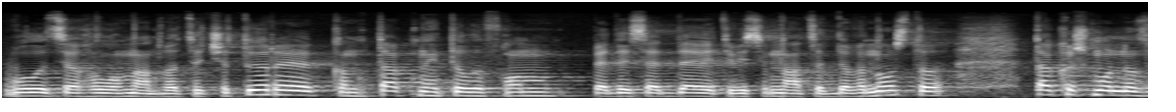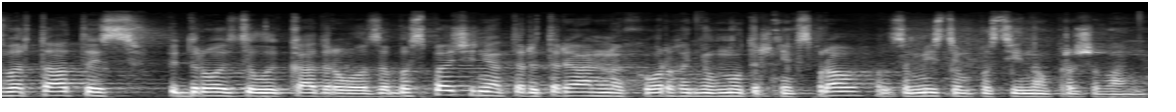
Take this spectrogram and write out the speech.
вулиця Головна, 24, контактний телефон 59 18 90. Також можна звертатись в підрозділи кадрового забезпечення територіальних органів внутрішніх справ за місцем постійного проживання.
